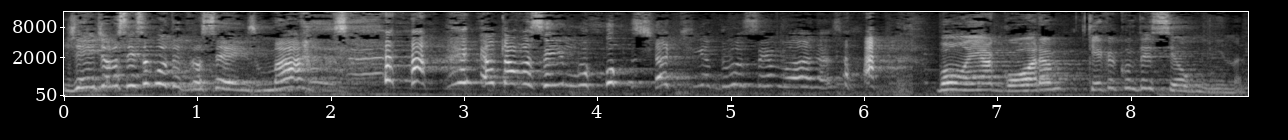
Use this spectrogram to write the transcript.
Gente, eu não sei se eu contei pra vocês, mas eu tava sem luz, já tinha duas semanas. Bom, aí agora, o que que aconteceu, menina?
